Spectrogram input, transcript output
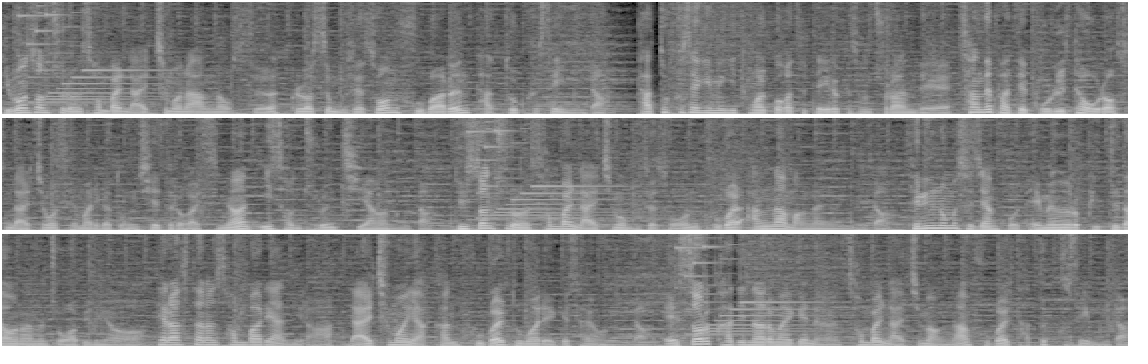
기본 선출은 선발 날치머나 악나우스, 플러스 무쇠손, 후발은 다투 크세입니다. 다투 크세 기믹이 통할 것 같을 때 이렇게 선출하는데 상대 파티에 고릴타 오라우스 날치머 3마리가 동시에 들어가 있으면 이 선출은 지양합니다. 뒷선출은 선발 날치머 무쇠손, 후발 악나 망나뇽입니다. 트릭룸을 쓰지 않고 대면으로 비트 다운하는 조합이며 테라스타는 선발이 아니라 날치머에 약한 후발 두 마리에게 사용합니다. 에서르 카디나르마에게는 선발 날치머 악나, 후발 다투 크세입니다.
